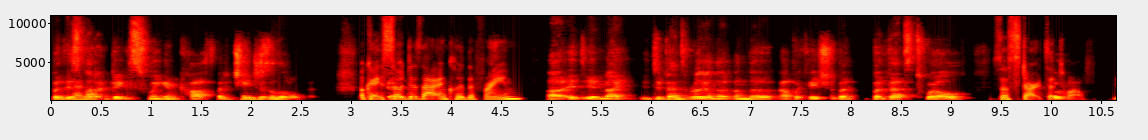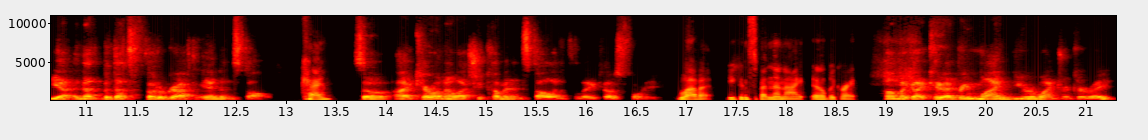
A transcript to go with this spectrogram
But okay. it's not a big swing in cost, but it changes a little bit. Okay, okay. so does that include the frame? Uh, it, it might. It depends really on the on the application, but but that's twelve. So starts at twelve. Yeah, and that but that's photographed and installed. Okay. So I, Carol and I will actually come and install it at the lake house for you. Love it. You can spend the night. It'll be great. Oh my God. Can I bring wine? You're a wine drinker, right?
